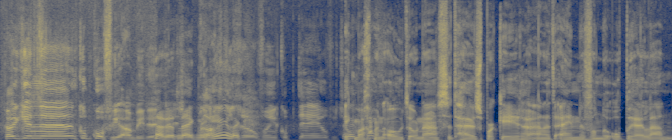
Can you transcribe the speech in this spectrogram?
Kan ik je een, eh, een, kop koffie aanbieden? Nou, dat lijkt me heerlijk. Of een kop thee of iets Ik mag mijn auto naast het huis parkeren aan het einde van de oprijlaan.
